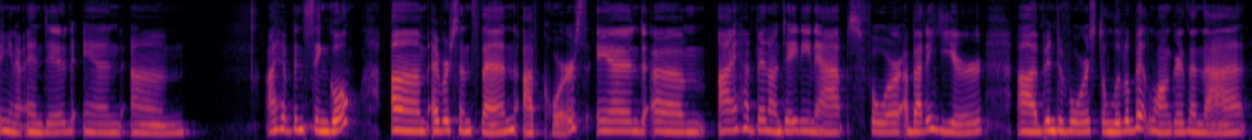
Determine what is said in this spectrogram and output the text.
you know, ended. And, um, I have been single um, ever since then, of course, and um, I have been on dating apps for about a year. Uh, I've been divorced a little bit longer than that,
